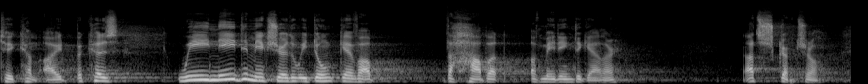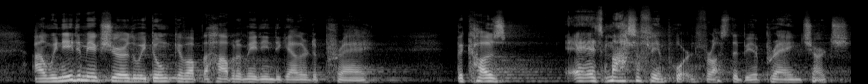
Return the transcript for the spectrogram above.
to come out because we need to make sure that we don't give up the habit of meeting together. That's scriptural. And we need to make sure that we don't give up the habit of meeting together to pray because it's massively important for us to be a praying church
